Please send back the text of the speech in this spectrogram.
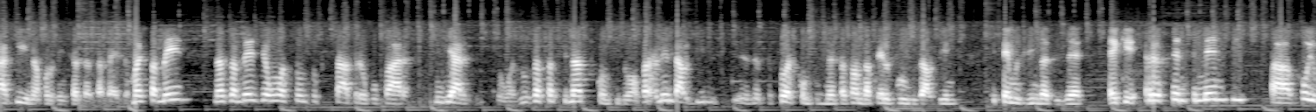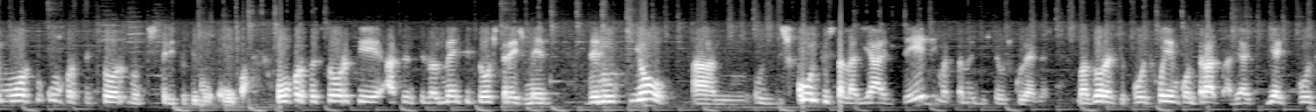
aqui na província da Zambésia. Mas também na Zambésia é um assunto que está a preocupar milhares de pessoas. Os assassinatos continuam. Para além de albinos, de pessoas com pigmentação da pele vulgos albinos, temos vindo a dizer, é que recentemente uh, foi morto um professor no distrito de Mucuba. Um professor que há sensivelmente dois, três meses denunciou um, os descontos salariais dele, mas também dos seus colegas. Mas horas depois foi encontrado, aliás, dias depois,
